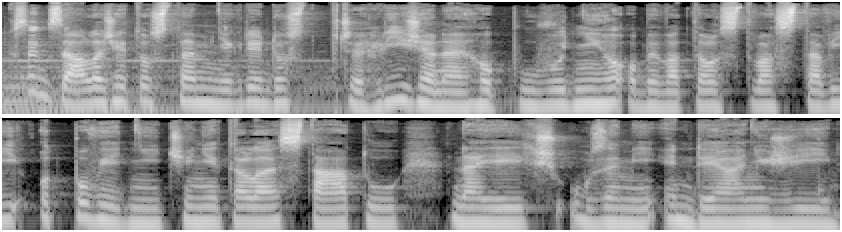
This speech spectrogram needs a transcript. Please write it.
Jak se k záležitostem někdy dost přehlíženého původního obyvatelstva staví odpovědní činitelé států, na jejichž území indiáni žijí?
